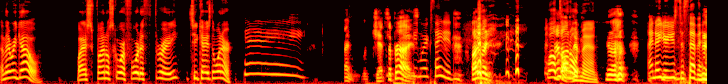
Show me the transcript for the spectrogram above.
And there we go. By a s- final score of four to three, TK is the winner. Yay! I'm legit surprised. Be surprised. more excited. I'm like, Well done, yeah. old man. I know you're used to seven.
